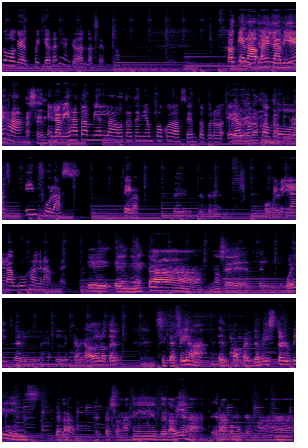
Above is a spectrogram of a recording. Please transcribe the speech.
como que, ¿por qué tenían que darle acento? Aunque la, American en la vieja, en la vieja también la otra tenía un poco de acento, pero era Pero más era más como natural. ínfulas de, de, de de poder. que ella era bruja grande. Y en esta, no sé, el, el wait, el, el encargado del hotel, si te fijas, el papel de Mr. Beans, ¿verdad? El personaje de la vieja era como que más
